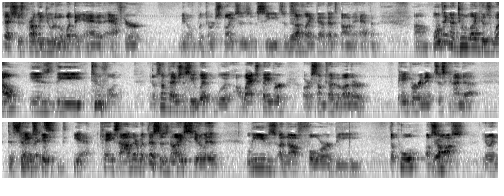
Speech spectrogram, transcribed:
That's just probably due to the, what they added after, you know, but there were spices and seeds and stuff like that. That's bound to happen. Um, one thing I do like as well is the tinfoil. You know, sometimes you see wet, wi- uh, wax paper or some type of other paper, and it just kind of takes Disintegrates. it, yeah, cakes on there. But this is nice. You know, it leaves enough for the the pool of Yeah. sauce. You know, and,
